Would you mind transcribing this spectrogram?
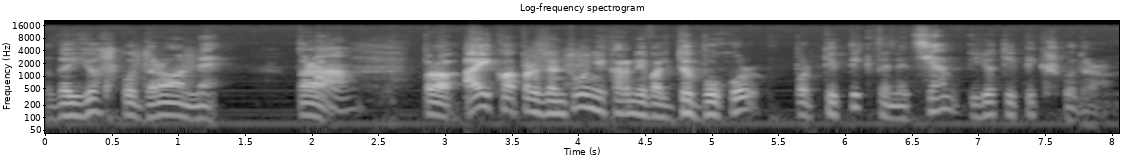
dhe jo shkodrane. Pra, pa. Po. pra ai ka prezentu një karnival të bukur, por tipik venecian, jo tipik shkodran.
